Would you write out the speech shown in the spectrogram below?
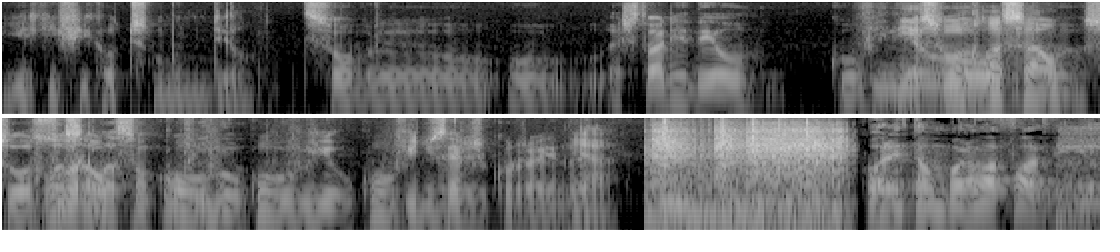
e aqui fica o testemunho dele. Sobre o- o- a história dele com o E vinil. a sua relação, ou- a sua relação, com, o vinil. com, o com o vinil. Sérgio Correia, não é? Yeah. Ora então, bora lá falar de vinil.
